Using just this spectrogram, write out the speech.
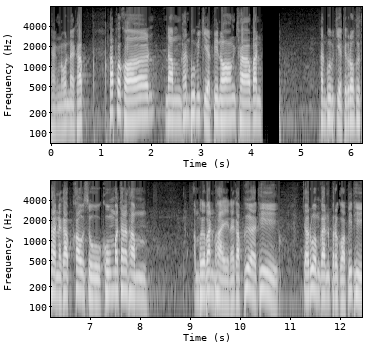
ทางโน้นนะครับ ครับก็ขอนำท่านผู้มีเกียรติพี่น้องชาวบ้านท่านผู้มีเกียรติที่เคารพทุกท่านนะครับ เข้าสู่คุ้มวัฒนธรรมอำเภอบ้านไผ่นะครับ เพื่อที่จะร่วมกันประกอบพิธี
